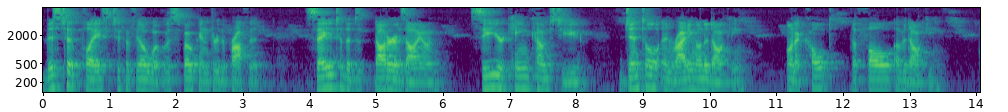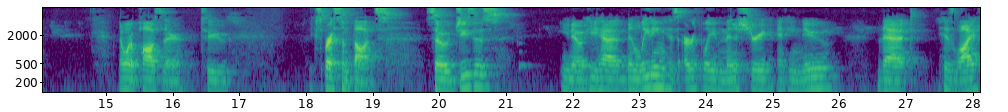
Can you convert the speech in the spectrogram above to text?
This took place to fulfill what was spoken through the prophet. Say to the daughter of Zion, See your king comes to you, gentle and riding on a donkey, on a colt, the foal of a donkey. I want to pause there to express some thoughts. So Jesus, you know, he had been leading his earthly ministry and he knew that his life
